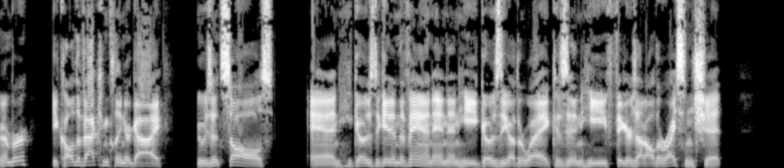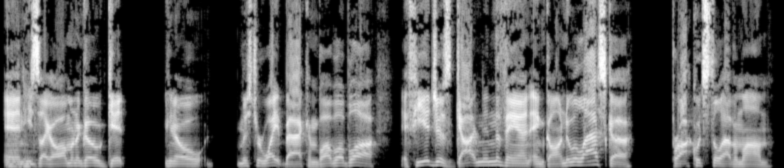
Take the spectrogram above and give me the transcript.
Remember, he called the vacuum cleaner guy who was at Saul's. And he goes to get in the van, and then he goes the other way because then he figures out all the rice and shit. And Mhm. he's like, "Oh, I'm gonna go get, you know, Mr. White back and blah blah blah. If he had just gotten in the van and gone to Alaska, Brock would still have a mom.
